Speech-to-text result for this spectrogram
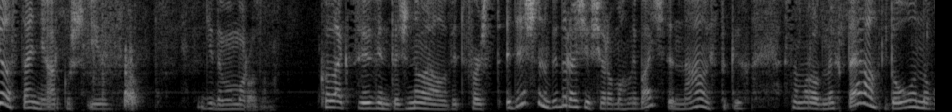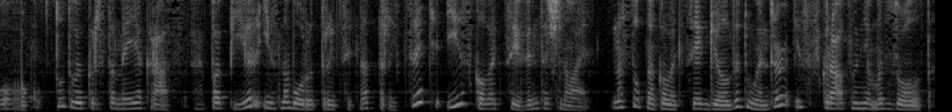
І останній аркуш із Дідами Морозами. Колекцію Vintage Noel від First Edition ви, до речі, вчора могли бачити на ось таких саморобних тегах до Нового року. Тут використаний якраз папір із набору 30 на 30 із колекції Vintage Noel. Наступна колекція Gilded Winter із вкрапленнями золота.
